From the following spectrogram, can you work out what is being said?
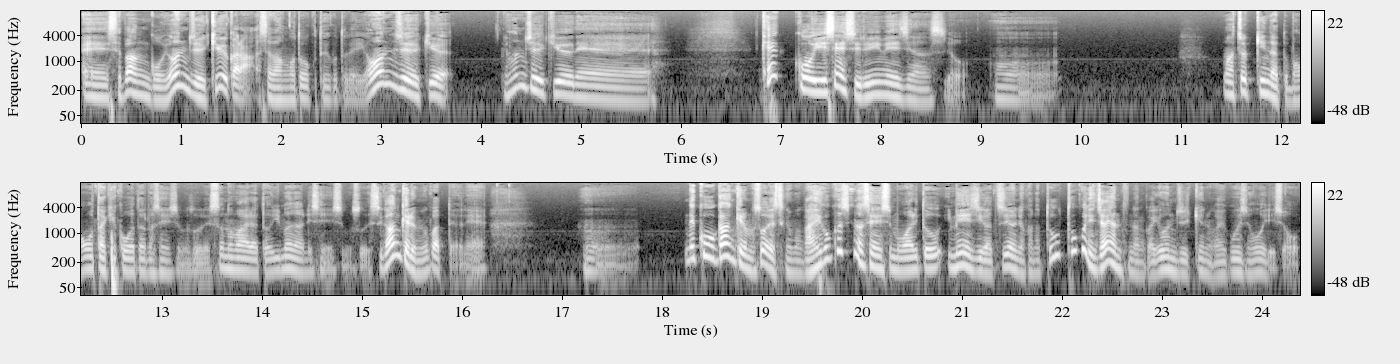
えー、背番号49から背番号トークということで、49。49ね、結構いい選手いるイメージなんですよ。うん。まあ直近だと、まあ大竹幸太郎選手もそうです。その前だと今成選手もそうです。ガンケルも良かったよね。うん。で、こう、ガンケルもそうですけども、外国人の選手も割とイメージが強いのかなと、特にジャイアンツなんか49の外国人多いでしょ。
